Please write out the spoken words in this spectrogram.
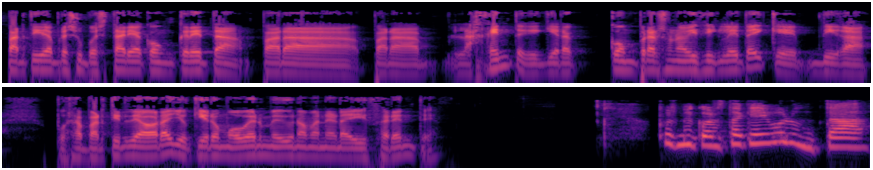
partida presupuestaria concreta para, para la gente que quiera comprarse una bicicleta y que diga, pues a partir de ahora yo quiero moverme de una manera diferente. Pues me consta que hay voluntad,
